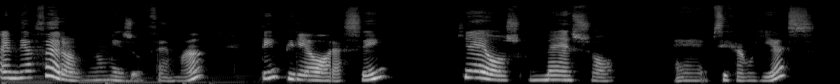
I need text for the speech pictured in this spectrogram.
ενδιαφέρον νομίζω θέμα, την τηλεόραση και ως μέσο ε, ψυχαγωγίας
